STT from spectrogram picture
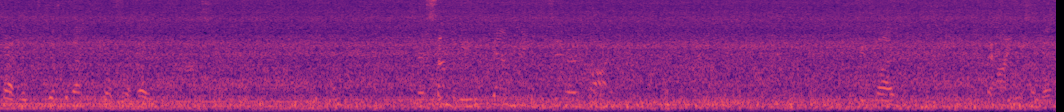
Finance traffic just about to cross the head. There's somebody who's down zero five It's like behind us, I guess.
